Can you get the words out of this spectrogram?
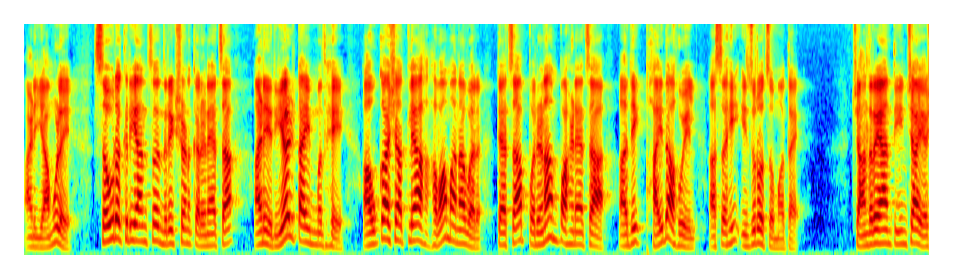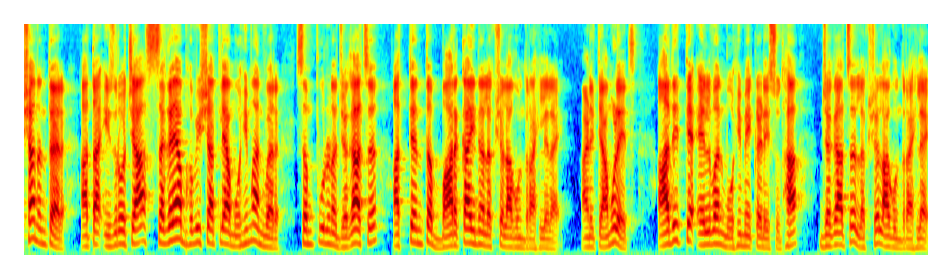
आणि यामुळे सौरक्रियांचं निरीक्षण करण्याचा आणि रिअल टाईममध्ये अवकाशातल्या हवामानावर त्याचा परिणाम पाहण्याचा अधिक फायदा होईल असंही इस्रोचं मत आहे. चांद्रयान तीनच्या यशानंतर आता इस्रोच्या सगळ्या भविष्यातल्या मोहिमांवर संपूर्ण जगाचं अत्यंत बारकाईनं लक्ष लागून राहिलेलं आहे. आणि त्यामुळेच आदित्य एल वन मोहिमेकडे सुद्धा जगाचं लक्ष लागून राहिलंय.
